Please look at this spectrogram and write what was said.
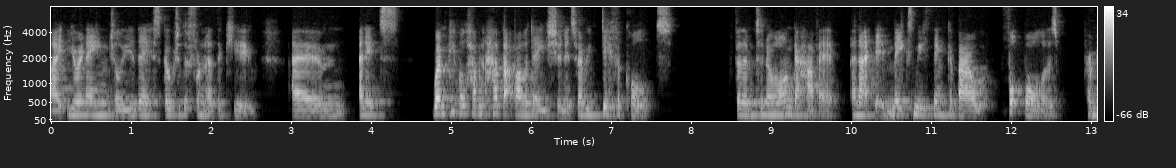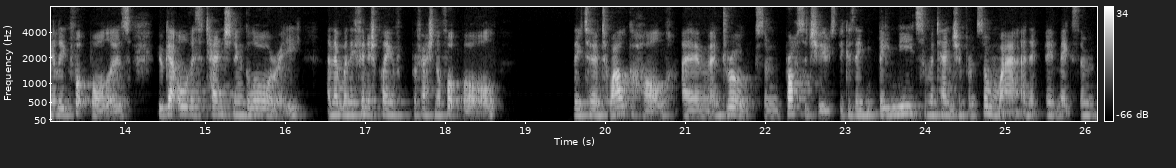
Like, you're an angel, you're this, go to the front of the queue. Um, and it's when people haven't had that validation, it's very difficult for them to no longer have it. And I, it makes me think about footballers, Premier League footballers, who get all this attention and glory. And then when they finish playing professional football, they turn to alcohol um, and drugs and prostitutes because they, they need some attention from somewhere and it, it makes them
